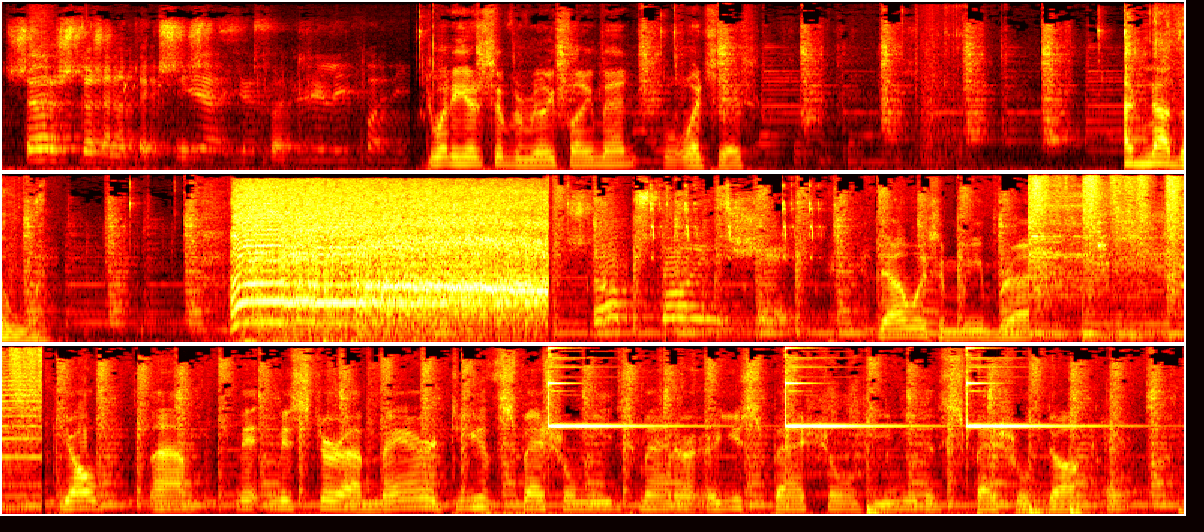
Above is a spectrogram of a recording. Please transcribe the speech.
Sirs does not exist. Yeah, you're really funny. Do you want to hear something really funny, man? Watch this. Another one. Stop spawning shit. That wasn't me, bruh. Yo, um, Mr. Uh, Mayor, do you have special needs, man? Or are you special? Do you need a special doctor?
